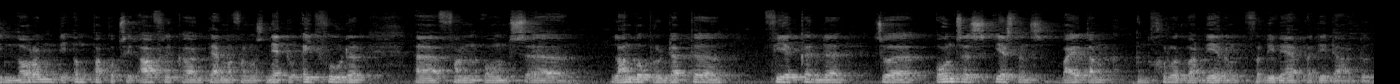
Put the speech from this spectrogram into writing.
enorm die impak op Suid-Afrika in terme van ons netto uitvoerder uh van ons uh landbouprodukte, veekunde. So ons is eerstens baie dank en groot waardering vir die werk wat jy daar doen.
